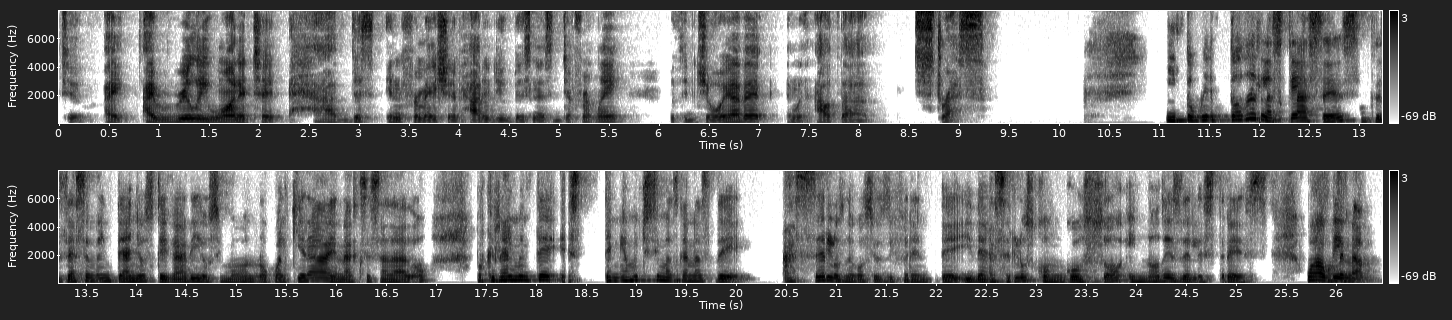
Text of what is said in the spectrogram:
too. I, I really wanted to have this information of how to do business differently with the joy of it and without the stress. Y tomé todas las clases desde hace 20 años que Gary o Simón o cualquiera en Access ha dado, porque realmente es, tenía muchísimas ganas de hacer los negocios diferente y de hacerlos con gozo y no desde el estrés. Wow, Glenna,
